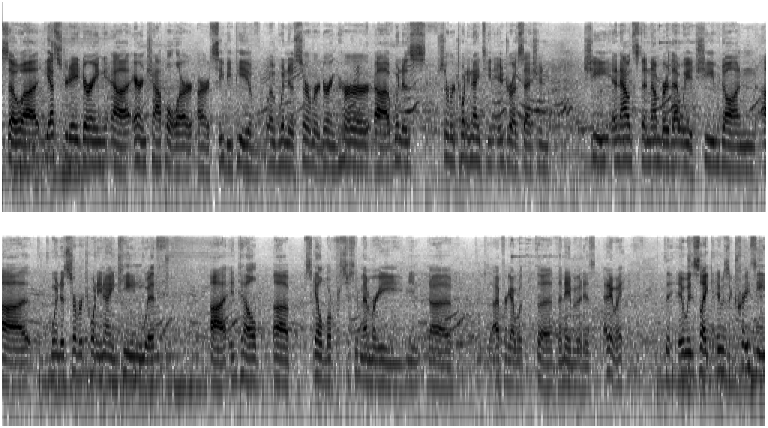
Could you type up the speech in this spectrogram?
So uh, yesterday during uh, Erin Chapple, our, our CVP of, of, Windows Server, during her uh, Windows Server 2019 intro session, she announced a number that we achieved on uh, Windows Server 2019 with uh, Intel uh, Scalable Persistent Memory, I forget what the, the name of it is. Anyway, it was like it was a crazy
